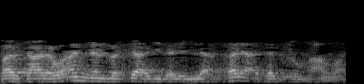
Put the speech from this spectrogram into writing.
قال تعالى وأن المساجد لله فلا تدعوا مع الله.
